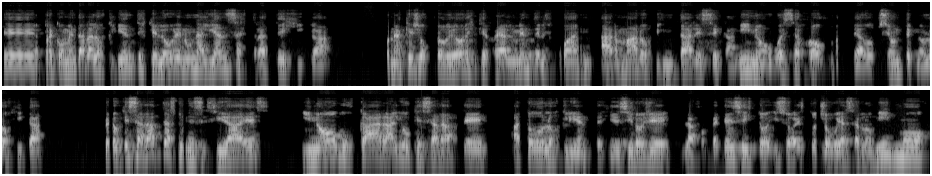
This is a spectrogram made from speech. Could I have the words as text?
eh, recomendar a los clientes que logren una alianza estratégica con aquellos proveedores que realmente les puedan armar o pintar ese camino o ese roadmap de adopción tecnológica, pero que se adapte a sus necesidades y no buscar algo que se adapte a todos los clientes y decir, oye, la competencia hizo esto, yo voy a hacer lo mismo,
